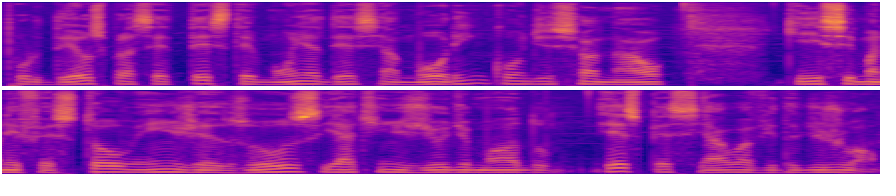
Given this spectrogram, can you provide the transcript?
por Deus para ser testemunha desse amor incondicional que se manifestou em Jesus e atingiu de modo especial a vida de João.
